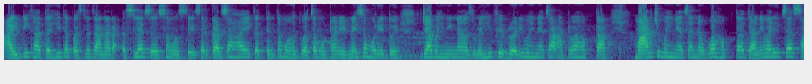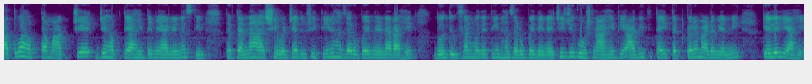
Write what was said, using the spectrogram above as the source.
आय टी खातंही तपासलं जाणार असल्याचं समजतंय. सरकारचा हा एक अत्यंत महत्त्वाचा मोठा निर्णय समोर येतोय. ज्या बहिणींना अजूनही फेब्रुवारी महिन्याचा आठ आठवा हप्ता. मार्च महिन्याचा नववा हप्ता जानेवारीचा सातवा हप्ता मागचे जे हप्ते आहेत ते मिळाले नसतील तर त्यांना आज शेवटच्या दिवशी तीन हजार रुपये मिळणार आहेत. दोन दिवसांमध्ये तीन हजार रुपये देण्याची जी घोषणा आहे ती आदित्यताई तटकरे मॅडम यांनी केलेली आहे.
